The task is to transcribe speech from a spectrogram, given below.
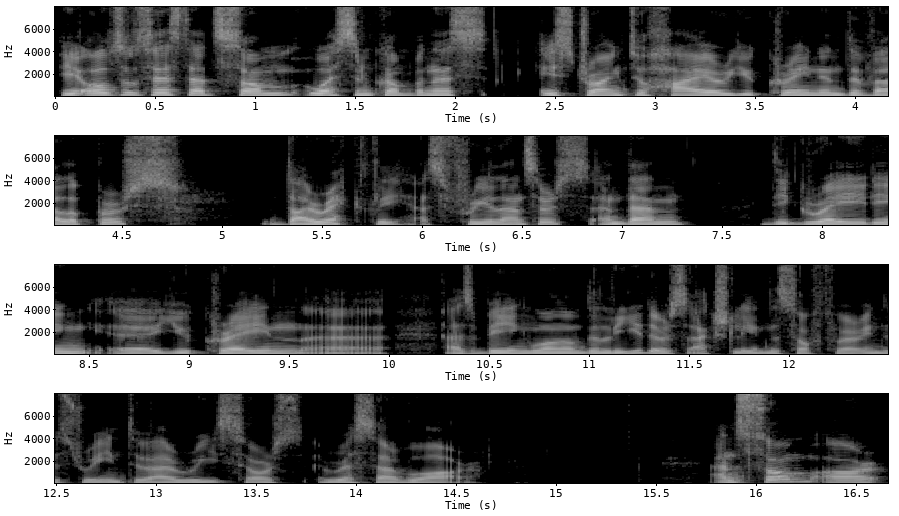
He also says that some Western companies is trying to hire Ukrainian developers directly as freelancers and then degrading uh, Ukraine uh, as being one of the leaders actually in the software industry into a resource reservoir. And some are,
